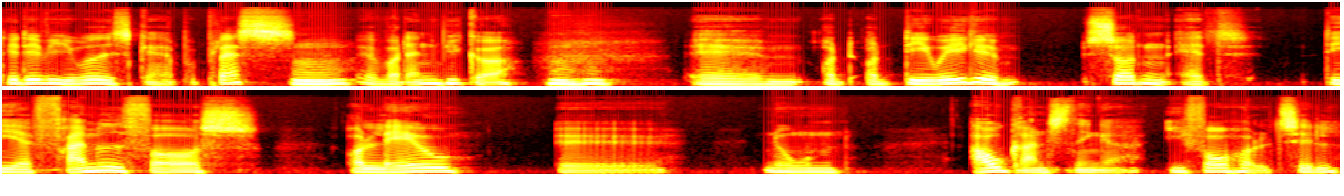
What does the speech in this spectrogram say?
Det er det, vi juridisk skal have på plads, mm. øh, hvordan vi gør. Mm-hmm. Øh, og, og det er jo ikke sådan, at det er fremmed for os at lave øh, nogle afgrænsninger i forhold til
